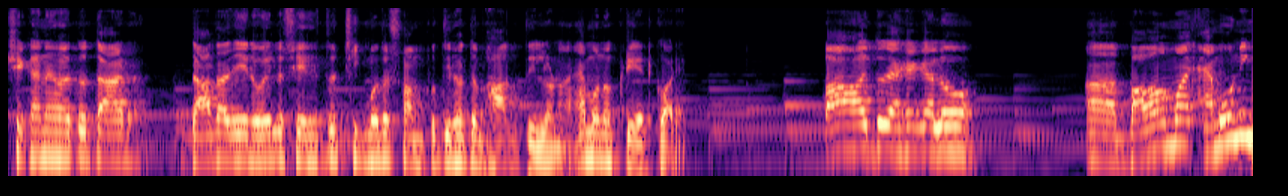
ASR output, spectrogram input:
সেখানে হয়তো তার দাদা যে রইল, সে হয়তো ঠিকমতো সম্পত্তির হয়তো ভাগ দিল না, এমনও ক্রিয়েট করে। বা হয়তো দেখা গেল বাবা মা এমনই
